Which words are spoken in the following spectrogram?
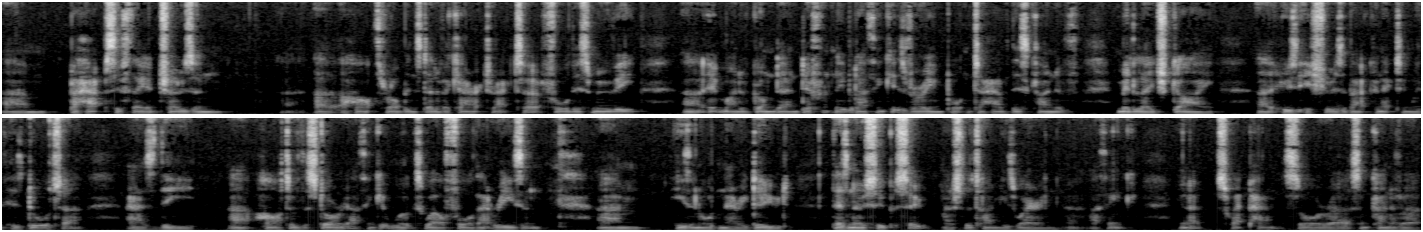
Um, perhaps if they had chosen uh, a, a heartthrob instead of a character actor for this movie, uh, it might have gone down differently, but I think it's very important to have this kind of middle aged guy uh, whose issue is about connecting with his daughter as the uh, heart of the story. I think it works well for that reason. Um, he's an ordinary dude. There's no super suit. Most of the time, he's wearing, uh, I think, you know, sweatpants or uh, some kind of a,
